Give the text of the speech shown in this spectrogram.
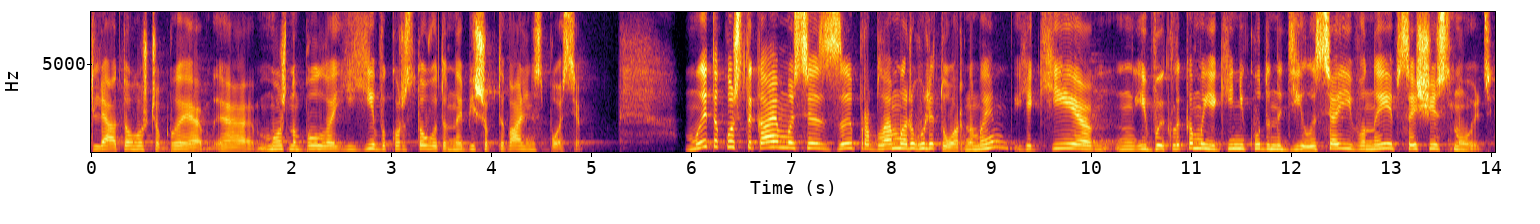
для того, щоб е, можна було її використовувати в найбільш оптимальний спосіб. Ми також стикаємося з проблемами регуляторними, які і викликами, які нікуди не ділися, і вони все ще існують.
